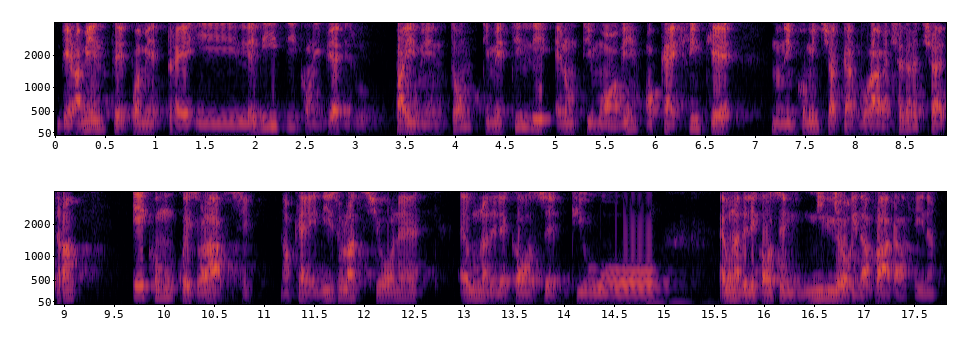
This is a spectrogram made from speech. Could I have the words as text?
veramente puoi mettere i, le viti con i piedi sul pavimento, ti metti lì e non ti muovi, ok? Finché non incominci a carburare, eccetera, eccetera, e comunque isolarsi, ok? L'isolazione è una delle cose più è una delle cose migliori da fare alla fine,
